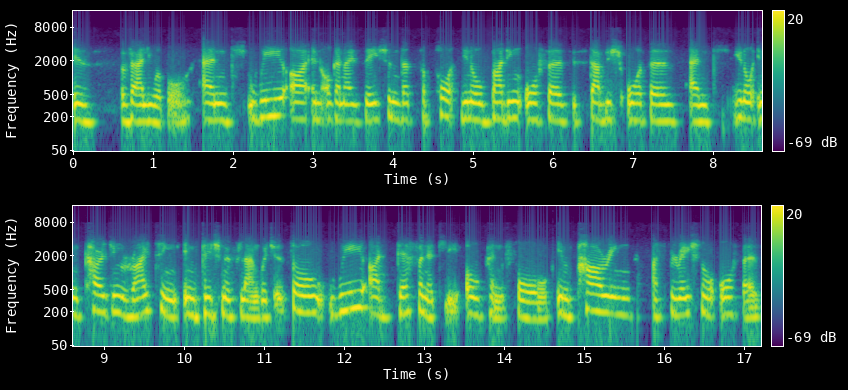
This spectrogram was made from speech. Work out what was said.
is valuable. And we are an organization that supports you know budding authors established authors and you know encouraging writing indigenous languages. So we are definitely open for empowering aspirational authors.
